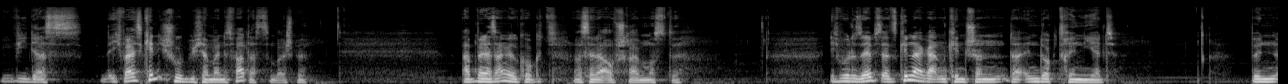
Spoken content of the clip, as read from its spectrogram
wie das. Ich weiß, kenne die Schulbücher meines Vaters zum Beispiel. Hab mir das angeguckt, was er da aufschreiben musste. Ich wurde selbst als Kindergartenkind schon da indoktriniert bin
